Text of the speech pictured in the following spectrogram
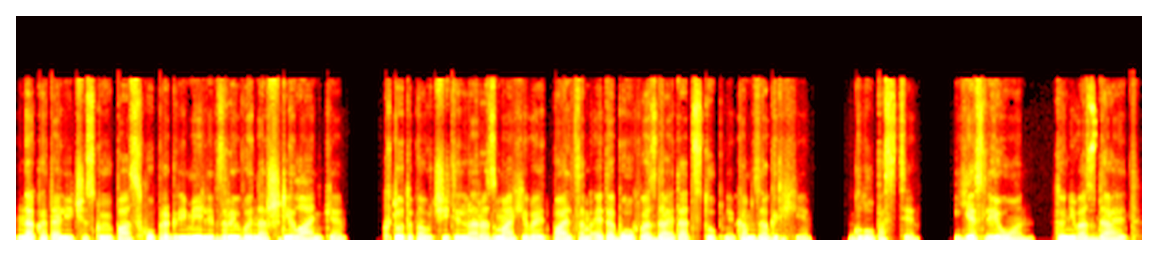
На католическую Пасху прогремели взрывы на Шри-Ланке. Кто-то поучительно размахивает пальцем «это Бог воздает отступникам за грехи». Глупости. Если он, то не воздает,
